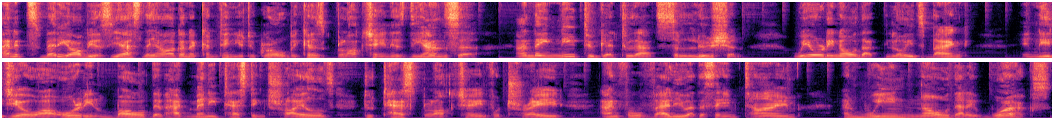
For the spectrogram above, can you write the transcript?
And it's very obvious, yes, they are going to continue to grow because blockchain is the answer and they need to get to that solution. We already know that Lloyds Bank Enigio are already involved. They've had many testing trials to test blockchain for trade and for value at the same time. And we know that it works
